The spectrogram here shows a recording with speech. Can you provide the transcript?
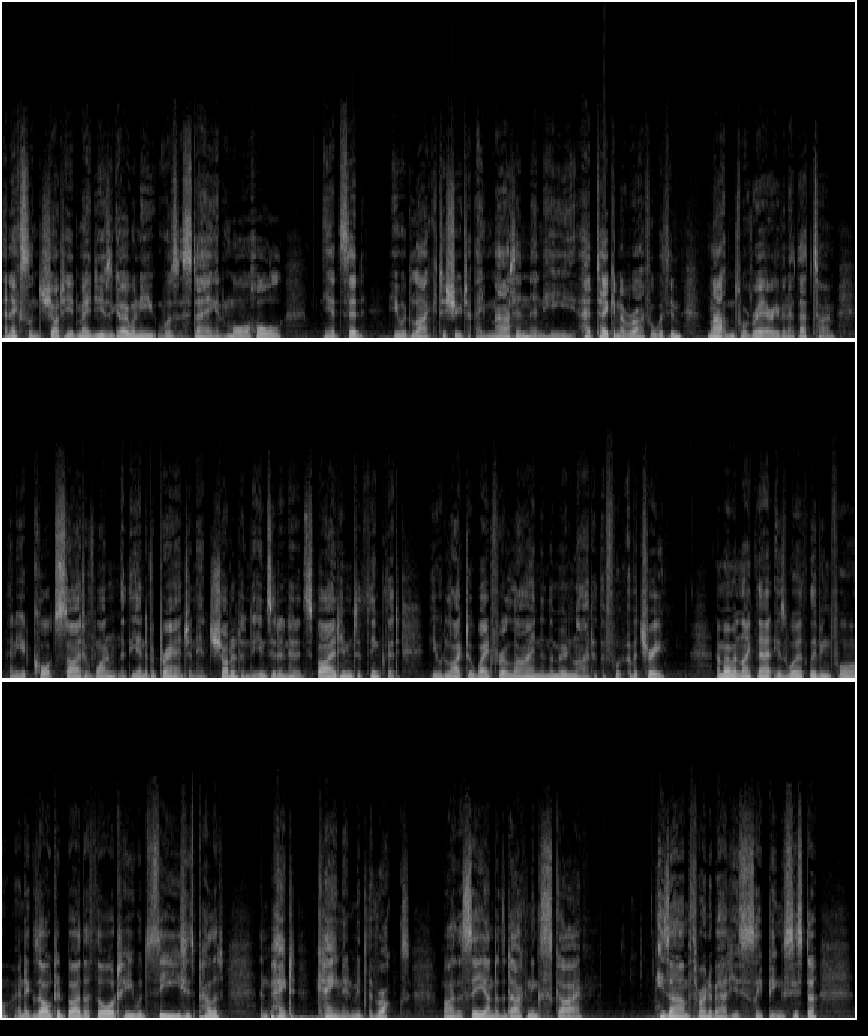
an excellent shot he had made years ago when he was staying at Moore Hall. He had said he would like to shoot a marten, and he had taken a rifle with him. Martens were rare even at that time, and he had caught sight of one at the end of a branch and had shot it, and the incident had inspired him to think that he would like to wait for a lion in the moonlight at the foot of a tree. A moment like that is worth living for, and exalted by the thought he would seize his palette and paint Cain amid the rocks, by the sea under the darkening sky, his arm thrown about his sleeping sister,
